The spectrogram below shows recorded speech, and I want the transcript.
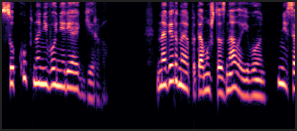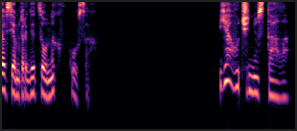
Суккуб на него не реагировал. Наверное, потому что знала его не совсем традиционных вкусах. «Я очень устала»,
